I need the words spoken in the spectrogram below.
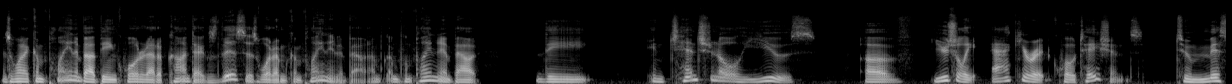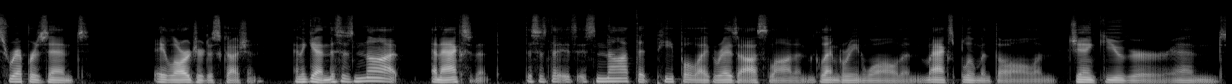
And so when I complain about being quoted out of context, this is what I'm complaining about. I'm, I'm complaining about the intentional use of usually accurate quotations to misrepresent a larger discussion. And again, this is not an accident. This is the, it's, it's not that people like Reza Aslan and Glenn Greenwald and Max Blumenthal and Cenk Uygur and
